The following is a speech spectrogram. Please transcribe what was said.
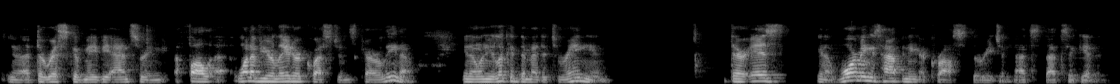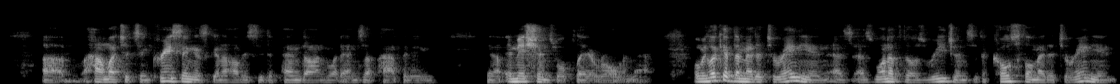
you know, at the risk of maybe answering a follow, one of your later questions, Carolina, you know, when you look at the Mediterranean, there is, you know, warming is happening across the region. That's that's a given. Uh, how much it's increasing is going to obviously depend on what ends up happening. You know, emissions will play a role in that. When we look at the Mediterranean as, as one of those regions, the coastal Mediterranean,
